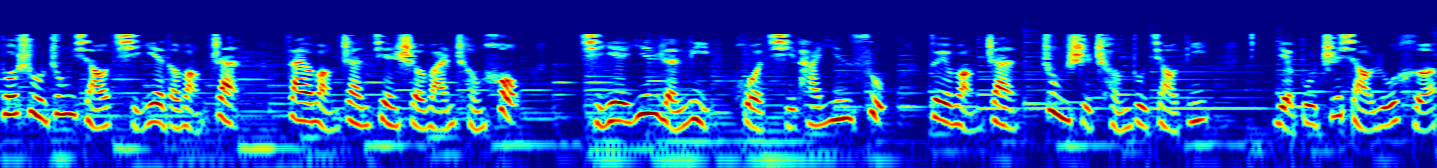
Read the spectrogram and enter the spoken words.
多数中小企业的网站在网站建设完成后，企业因人力或其他因素对网站重视程度较低。也不知晓如何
